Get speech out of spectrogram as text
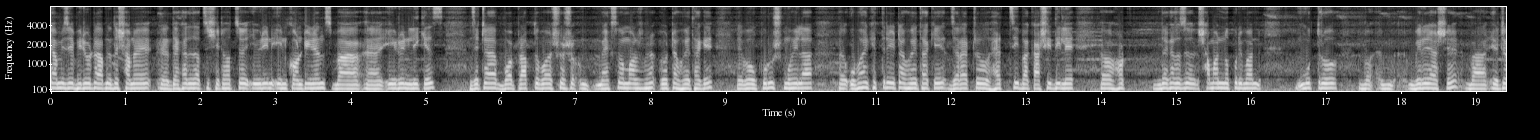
আজকে আমি যে ভিডিওটা আপনাদের সামনে দেখাতে যাচ্ছি সেটা হচ্ছে ইউরিন ইনকন্টিনেন্স বা ইউরিন লিকেজ যেটা প্রাপ্তবয়স্ক ম্যাক্সিমাম মানুষ ওটা হয়ে থাকে এবং পুরুষ মহিলা উভয় ক্ষেত্রে এটা হয়ে থাকে। যারা একটু হ্যাচি বা কাশি দিলে হট, দেখা যাচ্ছে সামান্য পরিমাণ মূত্র বেড়ে আসে বা এটা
